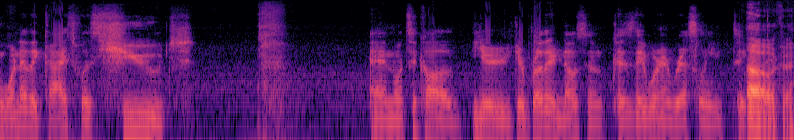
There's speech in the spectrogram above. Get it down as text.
one of the guys was huge. And what's it called? Your your brother knows him because they were in wrestling oh, together. Oh, okay.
